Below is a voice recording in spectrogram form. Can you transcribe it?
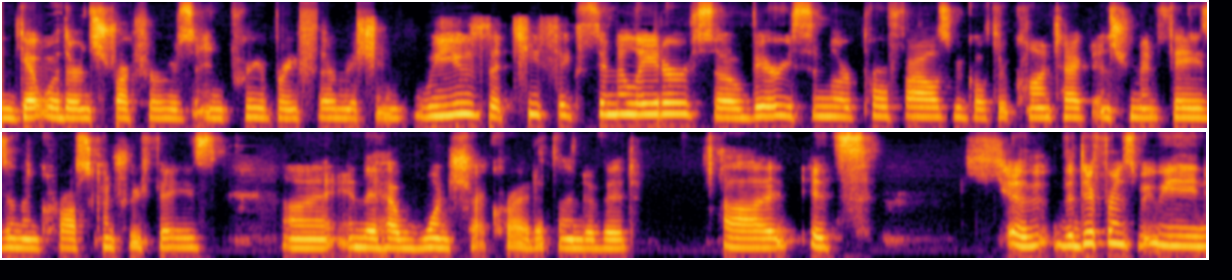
and get with their instructors and pre-brief their mission. We use the T6 simulator, so very similar profiles. We go through contact, instrument phase, and then cross-country phase, uh, and they have one check ride at the end of it. Uh, it's uh, the difference between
